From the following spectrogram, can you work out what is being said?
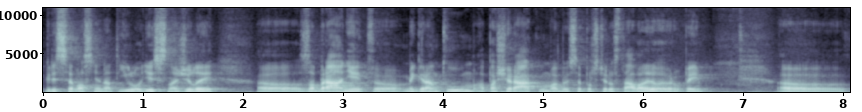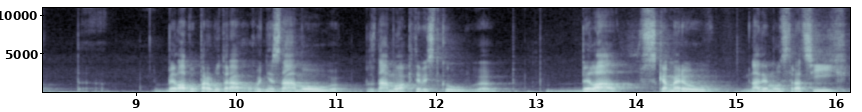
kdy se vlastně na té lodi snažili Eh, zabránit eh, migrantům a pašerákům, aby se prostě dostávali do Evropy. Eh, byla opravdu teda hodně známou, známou aktivistkou. Byla s kamerou na demonstracích,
